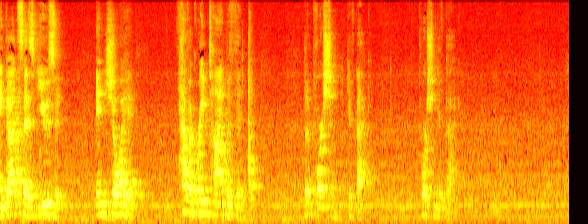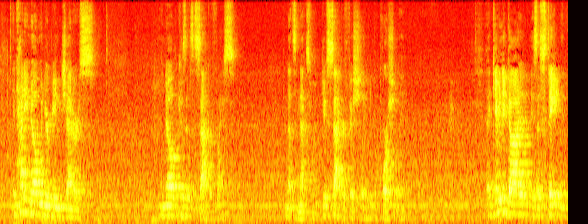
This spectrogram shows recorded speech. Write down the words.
And God says, use it, enjoy it, have a great time with it. But a portion, give back. A portion, give back. And how do you know when you're being generous? You know because it's a sacrifice. And that's the next one. Give sacrificially and proportionally. That giving to God is a statement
